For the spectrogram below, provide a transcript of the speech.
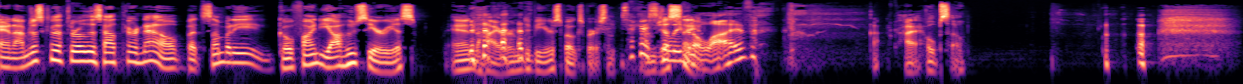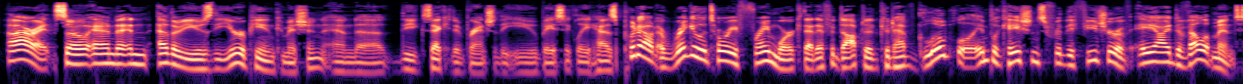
And I'm just going to throw this out there now, but somebody go find Yahoo Serious and hire him to be your spokesperson. Is that guy I'm still even alive? I hope so. All right. So, and in other news, the European Commission and uh, the executive branch of the EU basically has put out a regulatory framework that, if adopted, could have global implications for the future of AI development.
